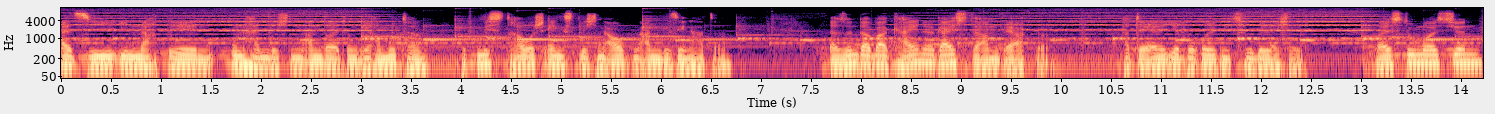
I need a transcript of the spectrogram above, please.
als sie ihn nach den unheimlichen Andeutungen ihrer Mutter mit misstrauisch ängstlichen Augen angesehen hatte. Da sind aber keine Geister am Werke, hatte er ihr beruhigend zugelächelt. Weißt du, Mäuschen,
